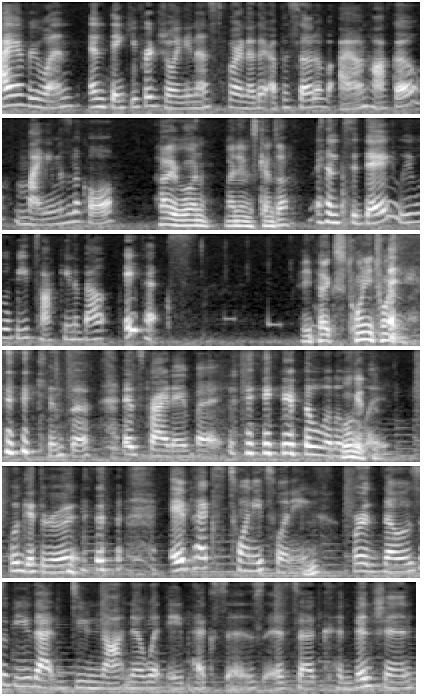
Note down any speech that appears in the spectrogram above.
Hi everyone, and thank you for joining us for another episode of Eye on Hakko. My name is Nicole, Hi everyone, my name is Kenta. and today we will be talking about Apex. Apex 2020. Kenta, it's Friday, but you're a little We'll get delayed. We'll get through it. Apex 2020. Mm-hmm. For those of you that do not know what Apex is, it's a convention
